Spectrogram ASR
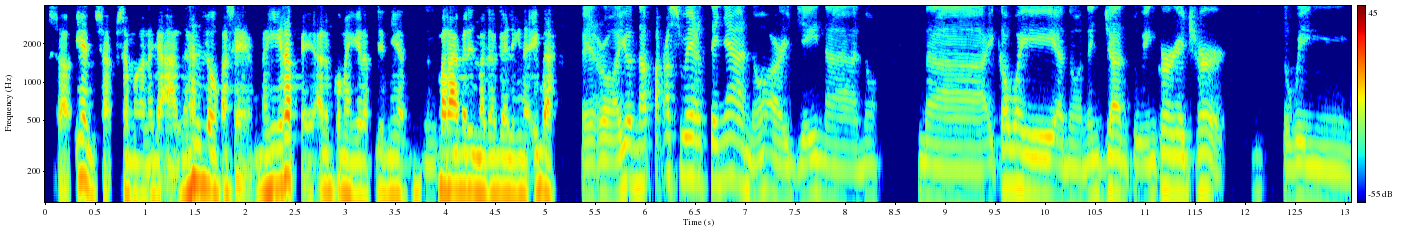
sa yan sa, sa mga nag-aaral law kasi mahirap eh. Alam ko mahirap din yan. Marami rin magagaling na iba. Pero ayun, napakaswerte niya no, RJ na ano na ikaw ay ano nandiyan to encourage her tuwing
